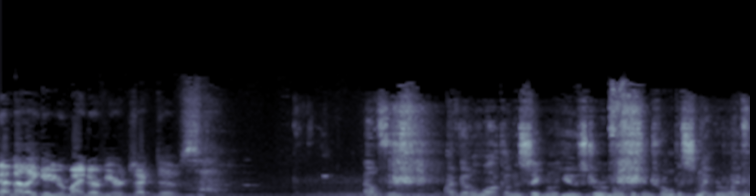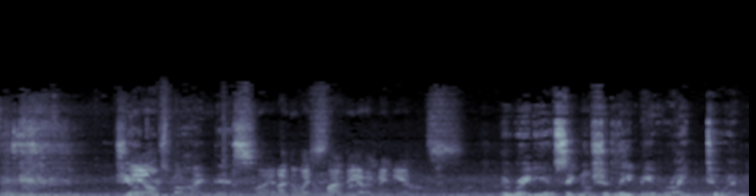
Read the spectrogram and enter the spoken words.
Yeah, now they give you a reminder of your objectives. Alfred, I've got a lock on the signal used to remotely control the sniper rifle. Joker's behind this. I'm not gonna waste time with the other minions. The radio signal should lead me right to him.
